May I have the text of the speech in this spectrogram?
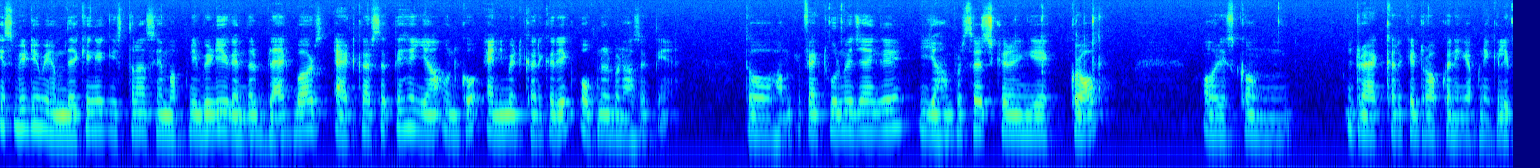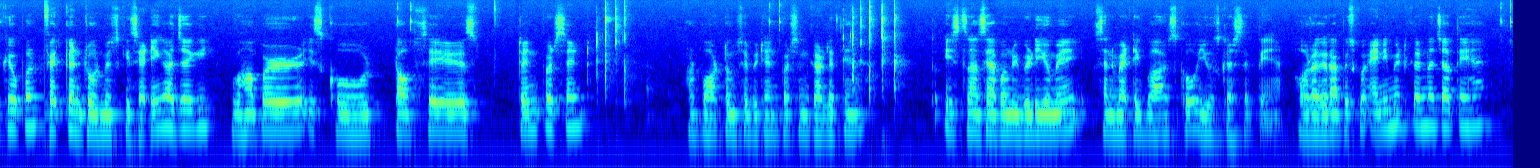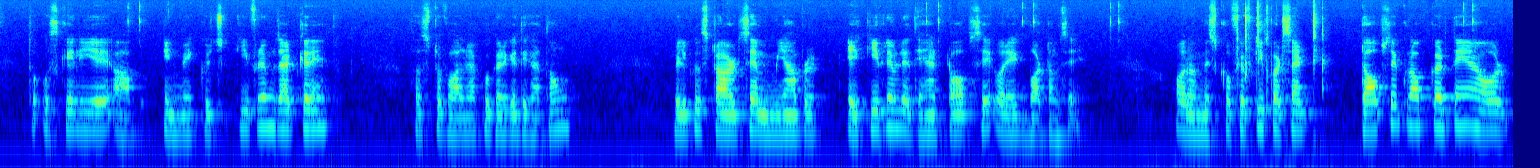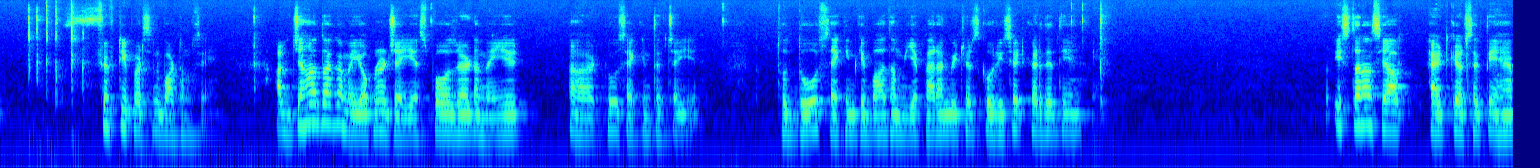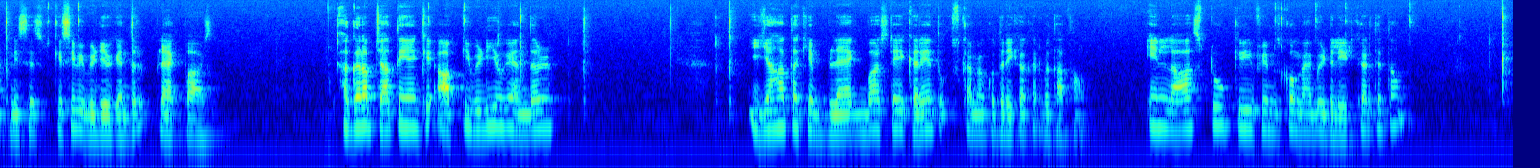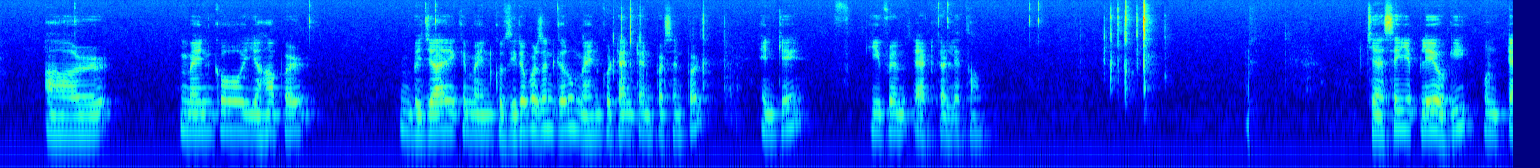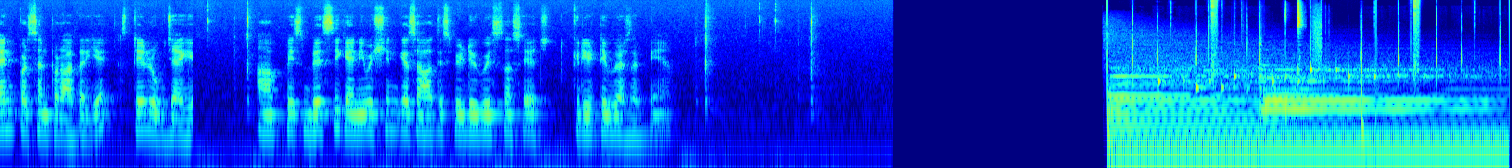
इस वीडियो में हम देखेंगे कि इस तरह से हम अपनी वीडियो के अंदर ब्लैक बार्स ऐड कर सकते हैं या उनको एनिमेट कर कर एक ओपनर बना सकते हैं। तो हम इफ़ेक्ट टूल में जाएँगे, यहाँ पर सर्च करेंगे क्रॉप, और इसको हम ड्रैग करके ड्रॉप करेंगे अपने क्लिप के ऊपर। इफ़ेक्ट कंट्रोल में इसकी सेटिंग आ जाएगी। वहाँ पर इसको टॉप से टेन परसेंट और बॉटम से भी टेन परसेंट कर लेते हैं। तो इस तरह से आप अपनी वीडियो में सिनेमैटिक बार्स को यूज़ कर सकते हैं। और अगर आप इसको एनिमेट करना चाहते हैं तो उसके लिए आप इनमें कुछ की फ्रेम्स ऐड करें। फ़र्स्ट ऑफ़ ऑल मैं आपको करके दिखाता हूँ। बिल्कुल स्टार्ट से हम यहाँ पर एक की फ्रेम लेते हैं टॉप से और एक बॉटम से। और हम इसको 50 परसेंट टॉप से क्रॉप करते हैं और 50 परसेंट बॉटम से। अब जहाँ तक हमें ये ओपनर चाहिए सपोज़ डेट हमें ये टू सेकंड तक चाहिए। तो दो सेकंड के बाद हम ये पैरामीटर्स को रीसेट कर देते हैं। इस तरह से आप ऐड कर सकते हैं अपनी किसी भी वीडियो के अंदर ब्लैक बार्स अगर आप चाहते हैं कि आपकी वीडियो के अंदर यहाँ तक ये ब्लैक बार स्टे करें तो उसका मैं आपको तरीका कर बताता हूँ। इन लास्ट टू की फ्रेम्स को मैं भी डिलीट कर देता हूँ। और मैं इनको यहाँ पर, बजाय कि मैं इनको ज़ीरो परसेंट करूँ, मैं इनको टेन टेन परसेंट पर इनके की फ्रेम्स ऐड कर लेता हूँ। जैसे ये प्ले होगी, उन टेन परसेंट पर आकर ये स्टिल रुक जाएगी। आप इस बेसिक एनिमेशन के साथ इस वीडियो को इस तरह से क्रिएटिव कर सकते हैं।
